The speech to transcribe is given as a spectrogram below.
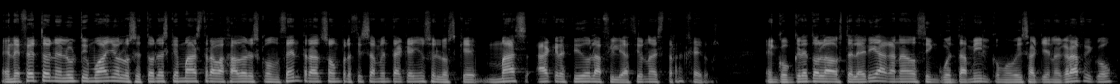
En efecto, en el último año los sectores que más trabajadores concentran son precisamente aquellos en los que más ha crecido la afiliación a extranjeros. En concreto, la hostelería ha ganado 50.000, como veis aquí en el gráfico,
